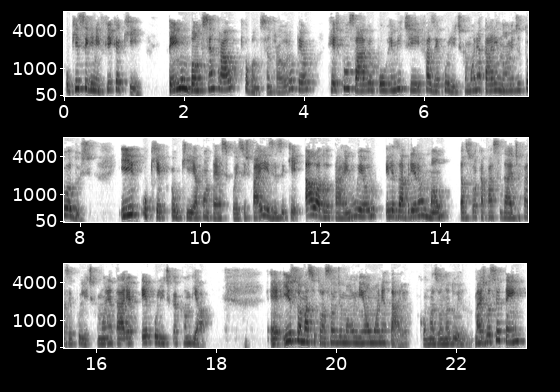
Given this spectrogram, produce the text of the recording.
o que significa que tem um banco central, que é o Banco Central Europeu, responsável por emitir e fazer política monetária em nome de todos. E o que, o que acontece com esses países é que, ao adotarem o euro, eles abriram mão da sua capacidade de fazer política monetária e política cambial. É, isso é uma situação de uma união monetária, como a zona do euro. Mas você tem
